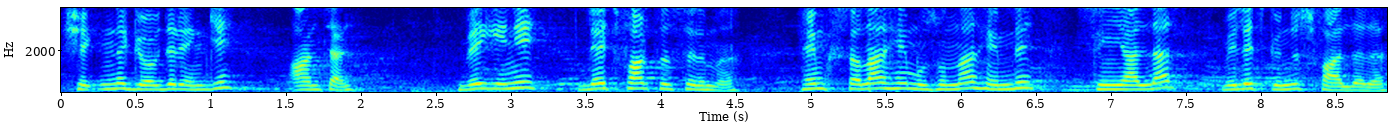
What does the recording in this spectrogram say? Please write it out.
şeklinde gövde rengi anten. Ve yeni led far tasarımı. Hem kısalar hem uzunlar hem de sinyaller ve led gündüz farları.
